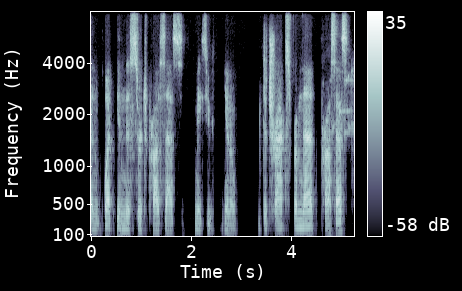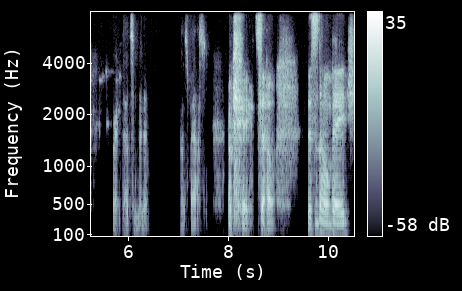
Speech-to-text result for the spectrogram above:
And what in this search process makes you, you know, detracts from that process. All right, that's a minute. That's fast. Okay, so this is the homepage.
